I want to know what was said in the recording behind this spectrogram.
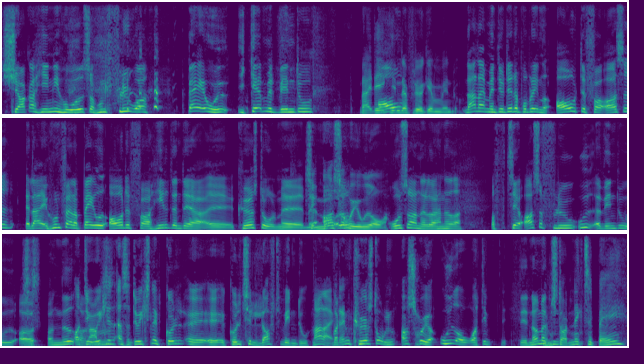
chokker hende i hovedet, så hun flyver bagud igennem et vindue. Nej, det er Og- ikke hende, der flyver gennem vinduet. Nej, nej, men det er jo det, der er problemet. Og det får også... Eller hun falder bagud, og det får hele den der øh, kørestol med, Til med også at ryge ud over. Russeren, eller hvad han hedder. Og til også at flyve ud af vinduet og, og ned og, Og det er, jo ikke, altså, det er jo ikke sådan et gulv, øh, øh, gulv til loftvindue. Nej, nej. Hvordan kørestolen også ryger ud over det. Det er noget med... Men står den ikke tilbage?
